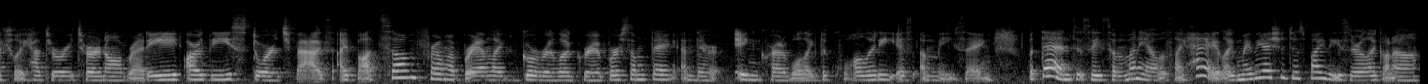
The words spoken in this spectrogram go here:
actually had to return already are these storage bags. I bought some from a brand like gorilla grip or something and they're incredible. Like the quality is amazing. But then to save some money i was like hey like maybe i should just buy these. They're like on a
